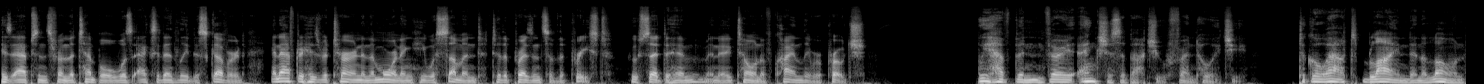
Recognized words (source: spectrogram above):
his absence from the temple was accidentally discovered, and after his return in the morning he was summoned to the presence of the priest, who said to him in a tone of kindly reproach, We have been very anxious about you, friend Hoichi. To go out blind and alone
